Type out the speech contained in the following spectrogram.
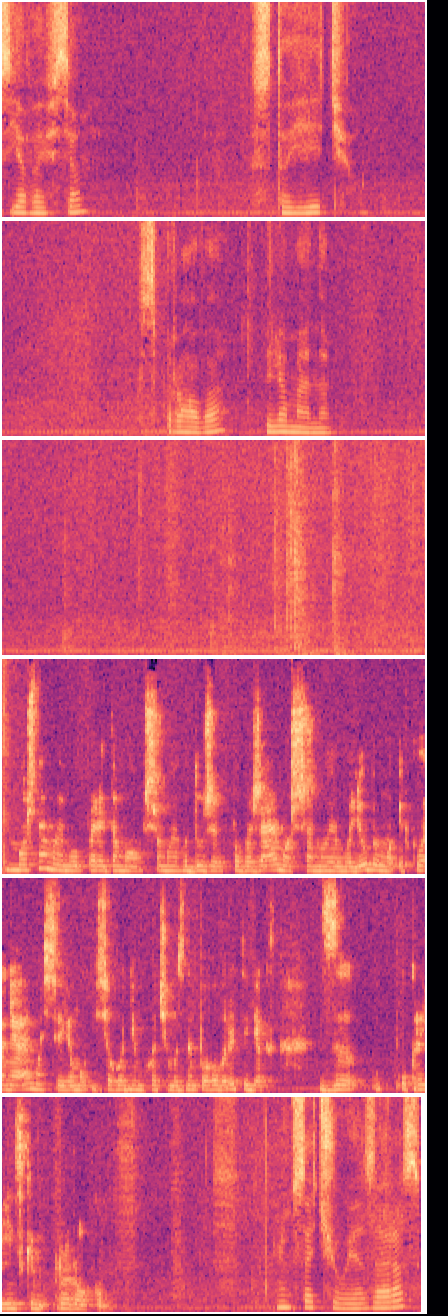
З'явився. Стоїть справа біля мене. Можна ми йому передамо, що ми його дуже поважаємо, шануємо, любимо і вклоняємося йому. І сьогодні ми хочемо з ним поговорити як з українським пророком. Він все чує зараз.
